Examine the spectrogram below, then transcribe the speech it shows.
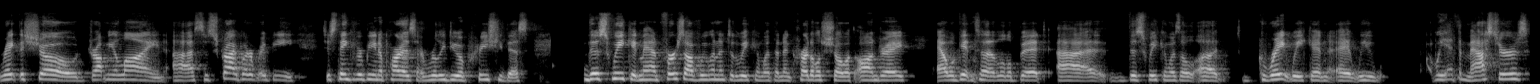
rate the show, drop me a line, uh, subscribe, whatever it may be. Just thank you for being a part of this. I really do appreciate this this weekend, man, first off, we went into the weekend with an incredible show with Andre. And we'll get into that a little bit. Uh, this weekend was a, a great weekend. Uh, we we had the Masters.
